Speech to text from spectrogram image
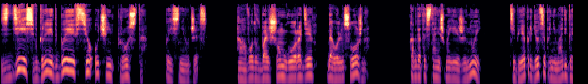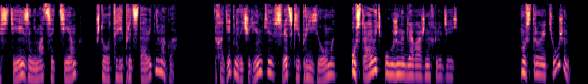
«Здесь, в Грейт-Бэй, все очень просто», — пояснил Джесс. «А вот в большом городе довольно сложно. Когда ты станешь моей женой, тебе придется принимать гостей и заниматься тем, что ты и представить не могла. Ходить на вечеринки, светские приемы — устраивать ужины для важных людей. «Устроить ужин?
